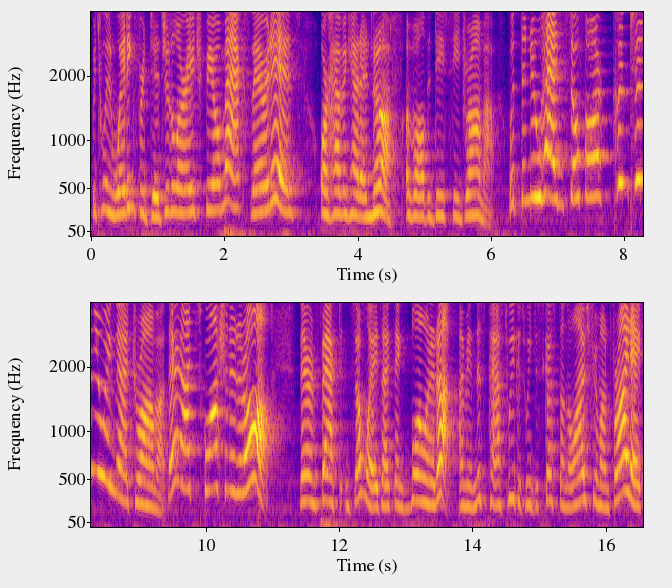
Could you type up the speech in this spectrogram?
between waiting for digital or HBO Max, there it is, or having had enough of all the DC drama. With the new heads so far continuing that drama. They're not squashing it at all. They're, in fact, in some ways, I think, blowing it up. I mean, this past week, as we discussed on the live stream on Friday,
